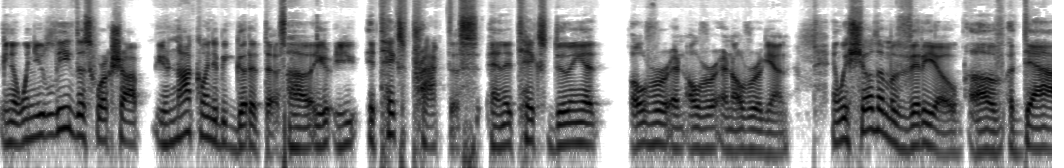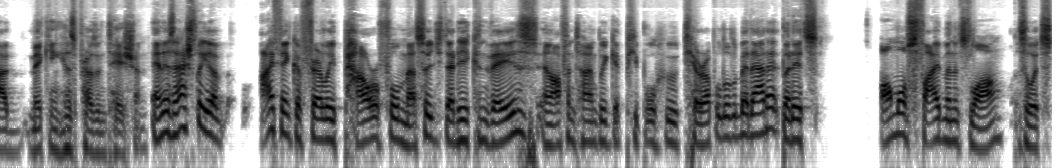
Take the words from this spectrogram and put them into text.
you know, when you leave this workshop, you're not going to be good at this. Uh, you, you, it takes practice and it takes doing it over and over and over again. And we show them a video of a dad making his presentation. And it's actually a, I think, a fairly powerful message that he conveys. And oftentimes we get people who tear up a little bit at it, but it's almost five minutes long. So it's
